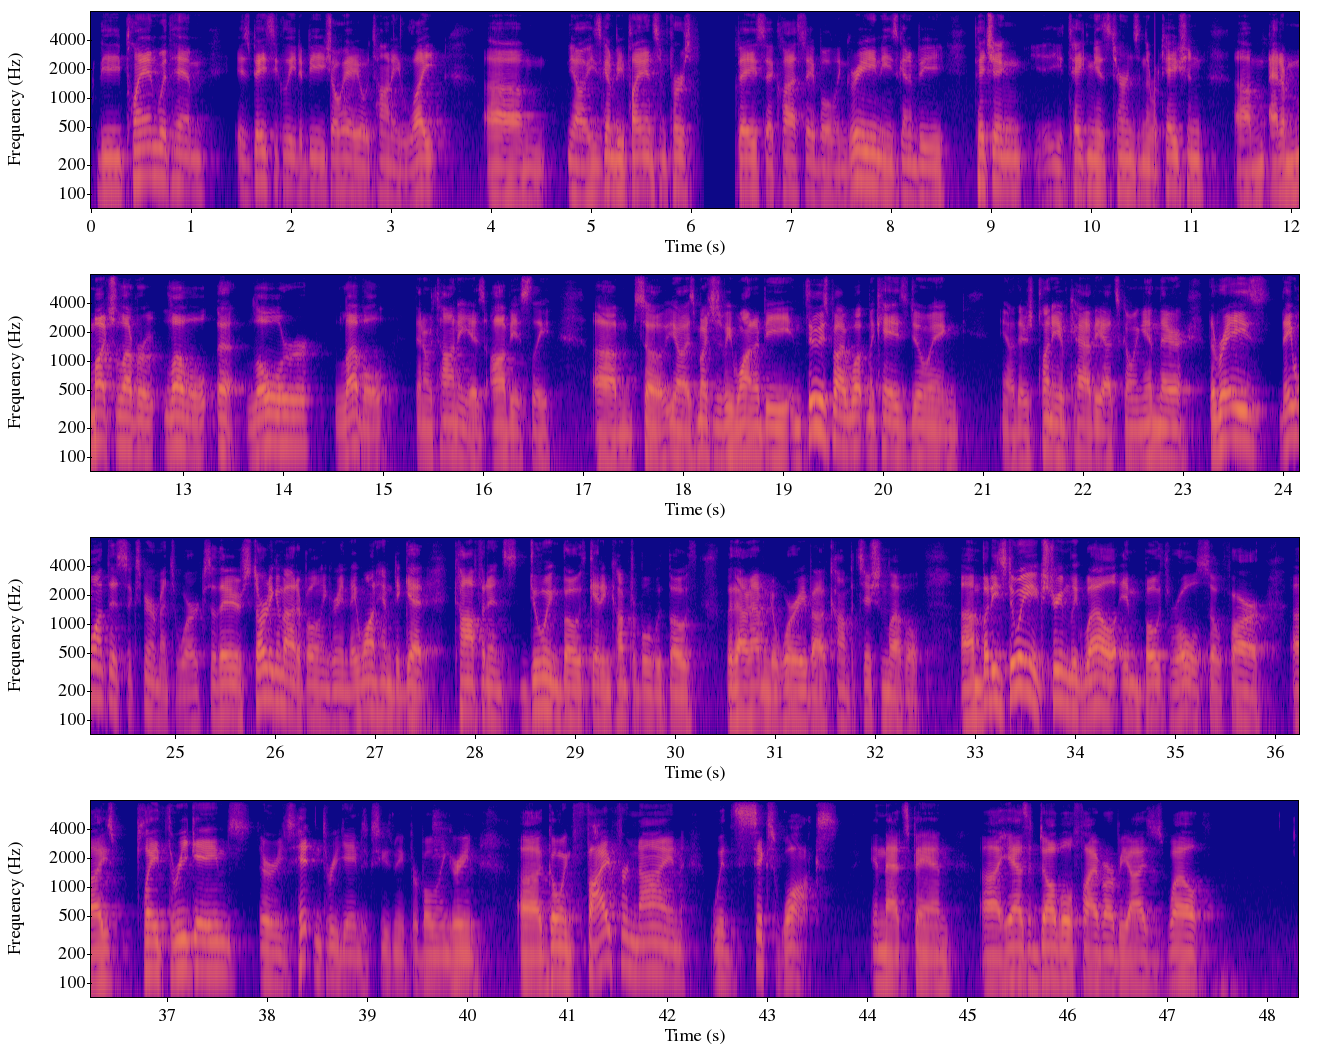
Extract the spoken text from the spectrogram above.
The plan with him is basically to be Shohei Ohtani light. Um, you know, he's going to be playing some first base at Class A Bowling Green. He's going to be pitching, taking his turns in the rotation um, at a much level, level uh, lower level than Ohtani is, obviously. Um, so, you know, as much as we want to be enthused by what McKay is doing, you know, there's plenty of caveats going in there. The Rays, they want this experiment to work, so they're starting him out at Bowling Green. They want him to get confidence doing both, getting comfortable with both, without having to worry about competition level. Um, but he's doing extremely well in both roles so far. Uh, he's played three games, or he's hit in three games, excuse me, for Bowling Green, uh, going five for nine with six walks in that span. Uh, he has a double, five RBIs as well.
